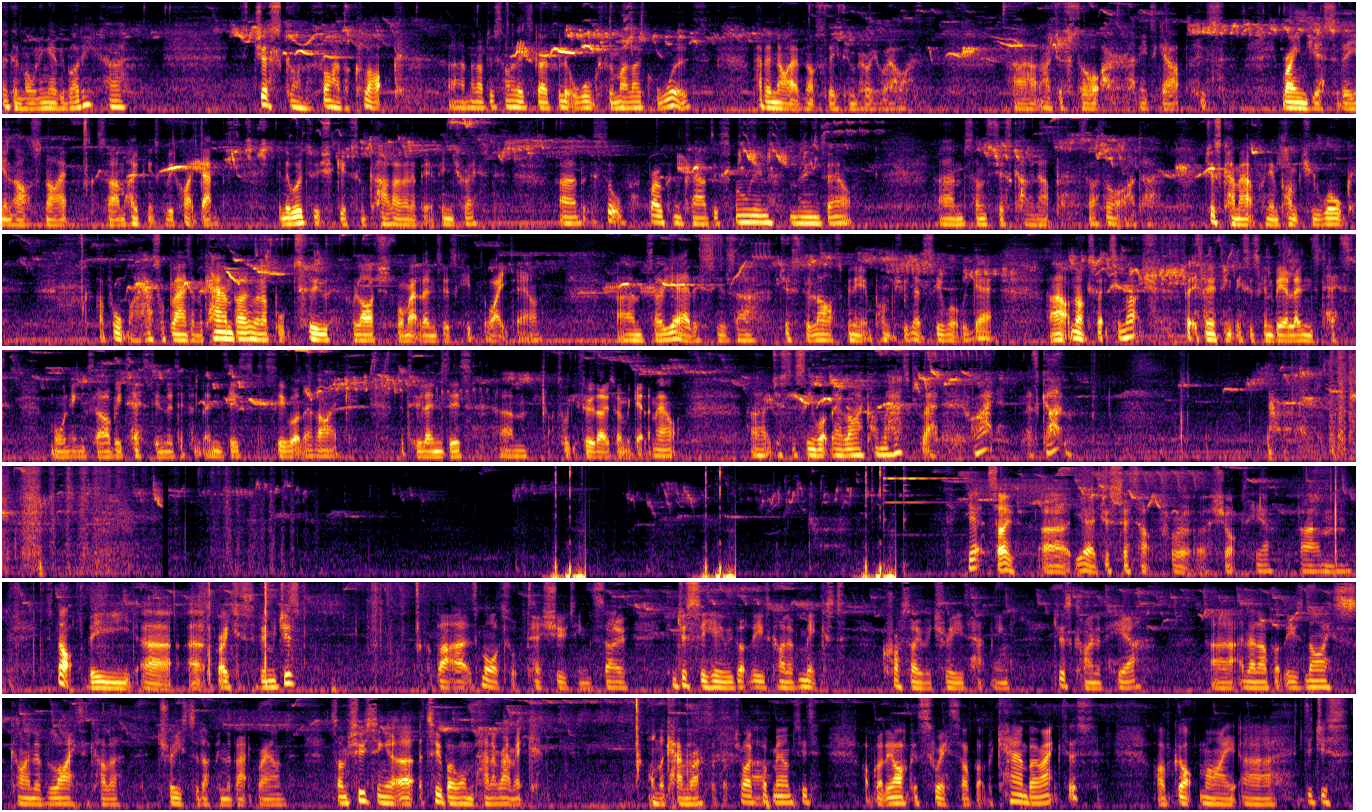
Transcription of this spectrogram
So good morning everybody. Uh, it's just gone five o'clock um, and I've decided to go for a little walk through my local woods. i Had a night of not sleeping very well. Uh, I just thought I need to get up. It's rained yesterday and last night so I'm hoping it's going to be quite damp in the woods which should give some colour and a bit of interest. Uh, but it's sort of broken clouds this morning, the moon's out, um, sun's just coming up so I thought I'd uh, just come out for an impromptu walk I brought my Hasselblad and the Cambo and I bought two large format lenses to keep the weight down. Um, so yeah, this is uh, just a last minute impromptu. Let's see what we get. Uh, I'm not expecting much, but if anything, this is going to be a lens test morning. So I'll be testing the different lenses to see what they're like, the two lenses. Um, I'll talk you through those when we get them out, uh, just to see what they're like on the Hasselblad. Right, let's go. Yeah so uh, yeah just set up for a, a shot here. Um, it's not the uh, uh, greatest of images but uh, it's more sort of test shooting. So you can just see here we've got these kind of mixed crossover trees happening just kind of here. Uh, and then I've got these nice kind of lighter colour trees stood up in the background. So I'm shooting a, a 2x1 panoramic on the camera. I've got tripod mounted. I've got the Arca Swiss. I've got the Cambo Actus I've got my uh, Digis,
